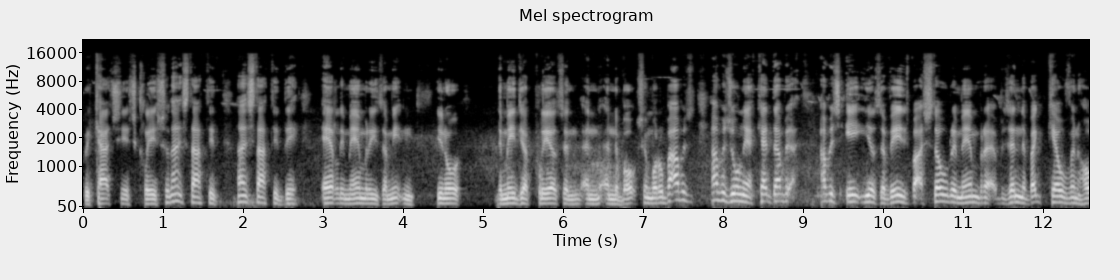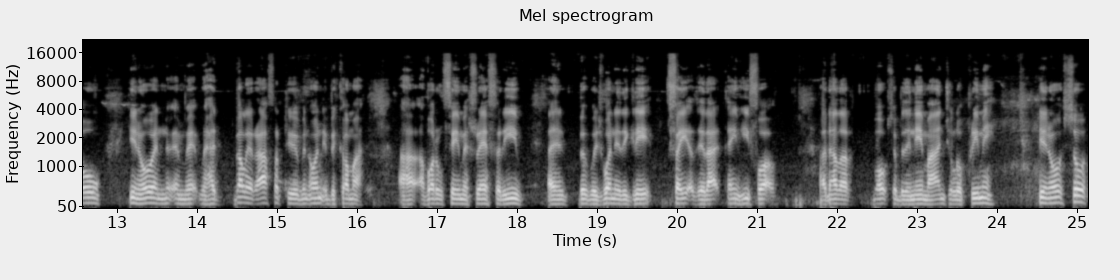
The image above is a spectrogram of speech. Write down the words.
with Cassius Clay. So that started that started the early memories of meeting, you know, the major players in, in, in the boxing world. But I was I was only a kid. I was, I was eight years of age, but I still remember it. It was in the big Kelvin Hall, you know, and, and we, we had Billy Rafferty who went on to become a, a, a world famous referee, uh, but was one of the great fighters at that time. He fought another boxer by the name of Angelo Primi, you know. So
